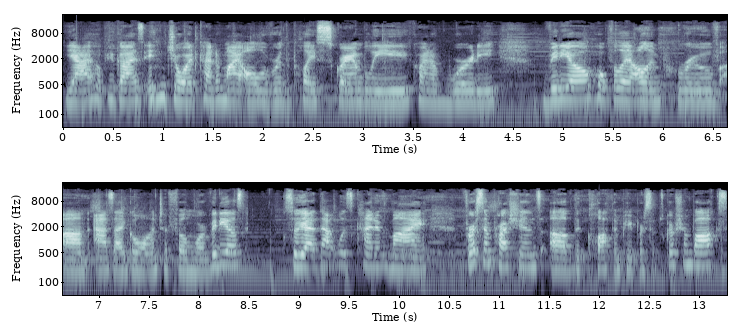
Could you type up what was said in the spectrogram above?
yeah, I hope you guys enjoyed kind of my all over the place, scrambly, kind of wordy video. Hopefully I'll improve um, as I go on to film more videos. So yeah, that was kind of my first impressions of the cloth and paper subscription box.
